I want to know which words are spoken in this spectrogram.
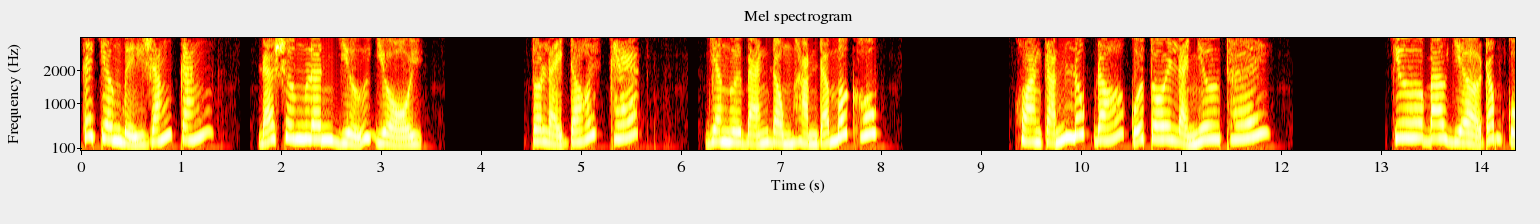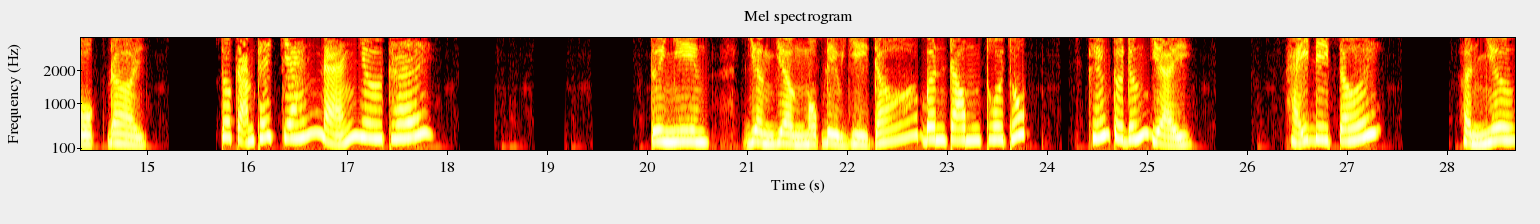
Cái chân bị rắn cắn đã sưng lên dữ dội. Tôi lại đói khát và người bạn đồng hành đã mất hút. Hoàn cảnh lúc đó của tôi là như thế. Chưa bao giờ trong cuộc đời tôi cảm thấy chán nản như thế. Tuy nhiên, dần dần một điều gì đó bên trong thôi thúc, khiến tôi đứng dậy. Hãy đi tới. Hình như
